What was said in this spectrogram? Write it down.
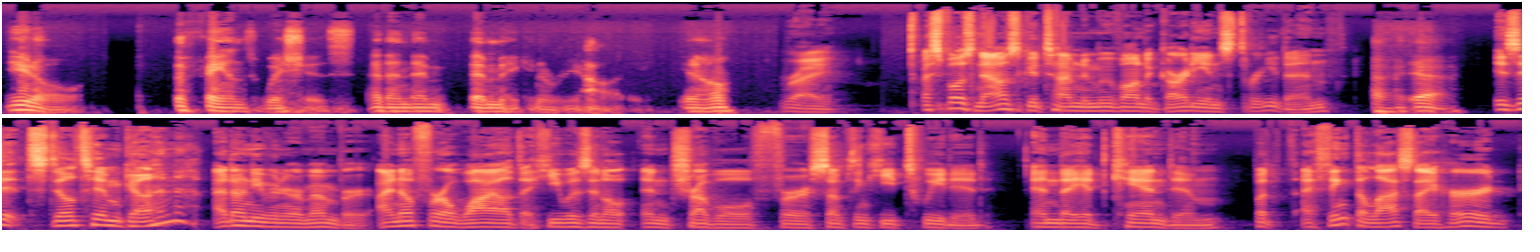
you know, the fans' wishes and then them them making a reality. You know? Right. I suppose now is a good time to move on to Guardians 3 then. Uh, yeah. Is it still Tim Gunn? I don't even remember. I know for a while that he was in a, in trouble for something he tweeted and they had canned him. But I think the last I heard,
